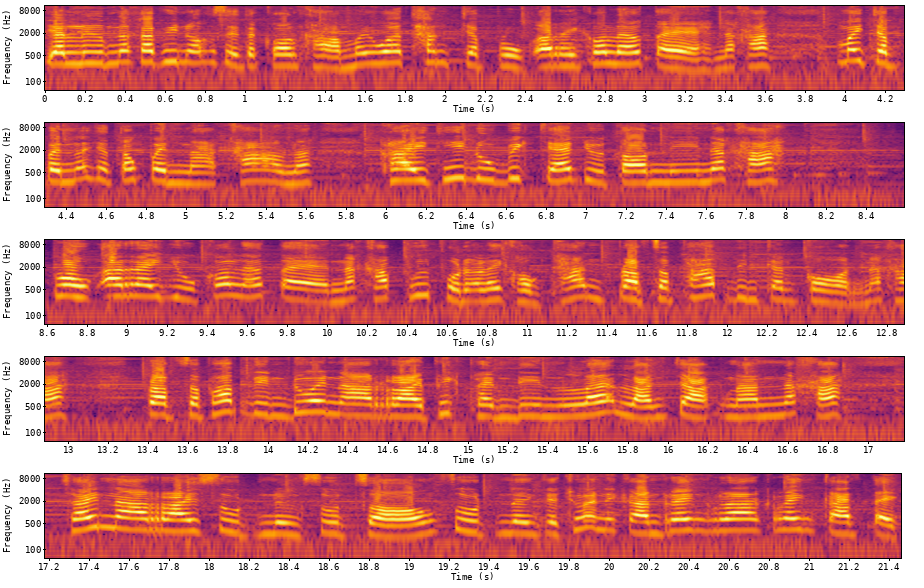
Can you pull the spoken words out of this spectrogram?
อย่าลืมนะคะ พี่น้องเกษตรกรขาไม่ว่าท่านจะปลูกอะไรก็แล้วแต่นะคะ ไม่จำเป็นว่าจะต้องเป็นนาข้าวนะ ใครที่ดูบิ๊กแจ๊อยู่ตอนนี้นะคะปลูกอะไรอยู่ก็แล้วแต่นะคะพืชผลอะไรของท่านปรับสภาพดินกันก่อนนะคะ ปรับสภาพดินด้วยนารายพริกแผ่นดินและหลังจากนั้นนะคะ ใช้นารายสูตร 1 สูตร 2 สูตร 1 จะช่วยในการเร่งรากเร่งการแตก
